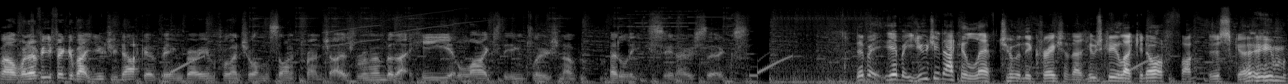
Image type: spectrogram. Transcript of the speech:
Well, whatever you think about Yuji Naka being very influential on the Sonic franchise, remember that he liked the inclusion of Elise in 06. Yeah, but, yeah, but Yuji Naka left during the creation of that. He was clearly like, you know what, fuck this game.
